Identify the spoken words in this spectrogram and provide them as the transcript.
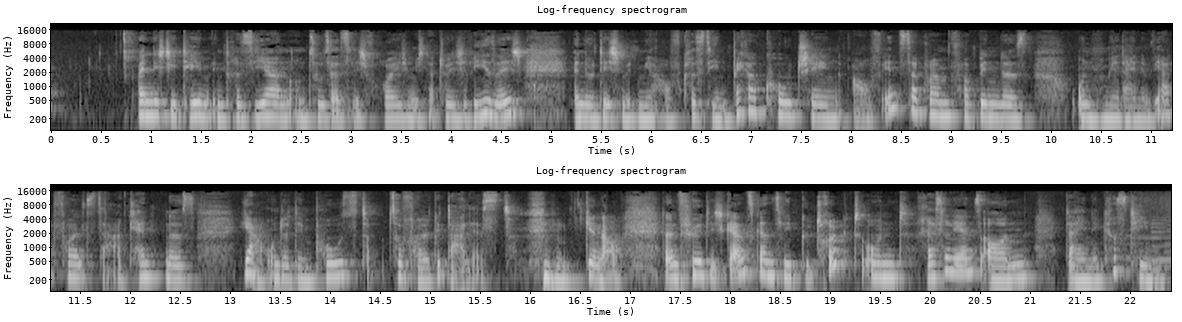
wenn dich die Themen interessieren. Und zusätzlich freue ich mich natürlich riesig, wenn du dich mit mir auf Christine Becker Coaching auf Instagram verbindest und mir deine wertvollste Erkenntnis ja unter dem Post zur Folge dalässt. genau, dann fühle dich ganz, ganz lieb gedrückt und Resilience on, deine Christine.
